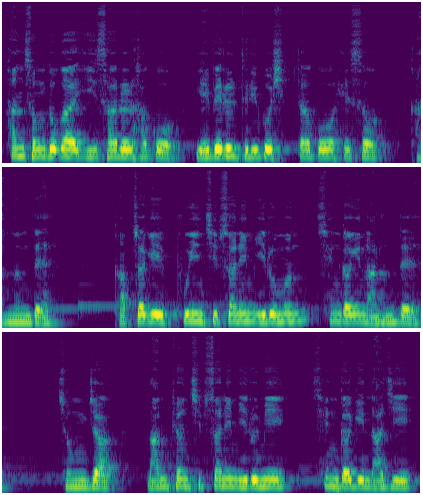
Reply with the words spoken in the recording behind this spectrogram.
한 성도가 이사를 하고 예배를 드리고 싶다고 해서 갔는데 갑자기 부인 집사님 이름은 생각이 나는데 정작 남편 집사님 이름이 생각이 나지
